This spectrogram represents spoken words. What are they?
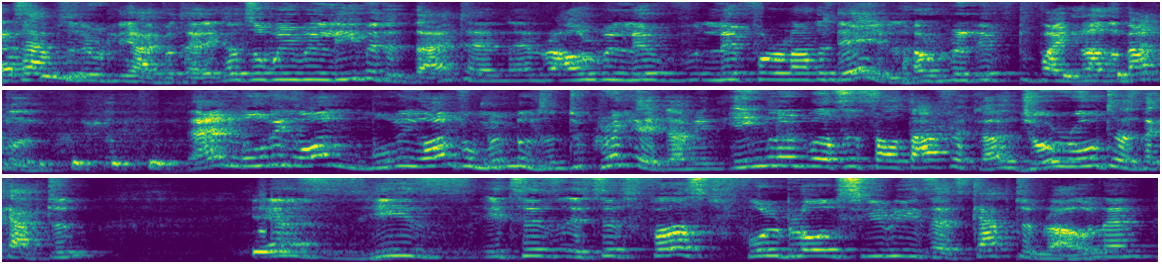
it's absolutely hypothetical. So we will leave it at that, and, and Rahul will live live for another day. Rahul will live to fight another battle. and moving on, moving on from Wimbledon to cricket. I mean, England versus South Africa. Joe Root as the captain. Yeah. He's, he's it's his it's his first full blown series as captain, Rahul, and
